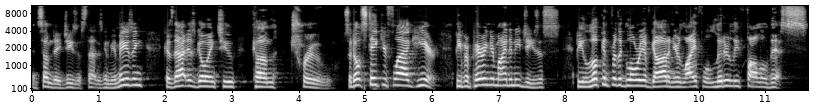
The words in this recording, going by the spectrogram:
And someday, Jesus, that is going to be amazing because that is going to come true. So don't stake your flag here. Be preparing your mind to meet Jesus. Be looking for the glory of God, and your life will literally follow this.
